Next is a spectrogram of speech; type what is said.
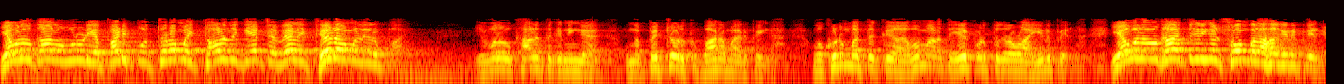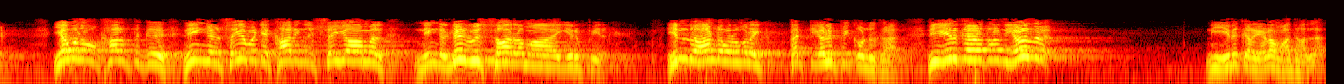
எவ்வளவு காலம் உன்னுடைய படிப்பு திறமை தாழ்ந்துக்கு ஏற்ற வேலை தேடாமல் இருப்பாய்? இவ்வளவு காலத்துக்கு நீங்க உங்க பெற்றோருக்கு பாரமா இருப்பீங்க. உங்க குடும்பத்துக்கு அவமானத்தை ஏற்படுத்துகிறவளா இருப்பீர்கள். எவ்வளவு காலத்துக்கு நீங்கள் சோம்பலாக இருப்பீர்கள்? எவ்வளவு காலத்துக்கு நீங்கள் செய்ய வேண்டிய காரியங்களை செய்யாமல் நீங்கள் நிர்விசாரமாக இருப்பீர்கள். இன்று ஆண்டவர் உங்களை தட்டி எழுப்பிக் கொண்டிருக்கிறார். நீ இருக்கிற இடத்துல இருந்து எழுந்துரு. நீ இருக்கிற இடம் அது அல்ல.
